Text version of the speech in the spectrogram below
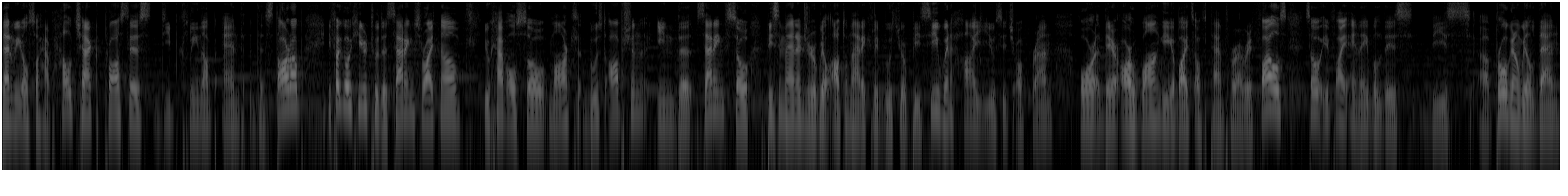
Then we also have health check, process, deep cleanup, and the startup. If I go here to the settings right now, you have also smart boost option in the settings. So PC Manager will automatically boost your PC when high usage of RAM or there are one gigabytes of temporary files. So if I enable this, this uh, program will then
